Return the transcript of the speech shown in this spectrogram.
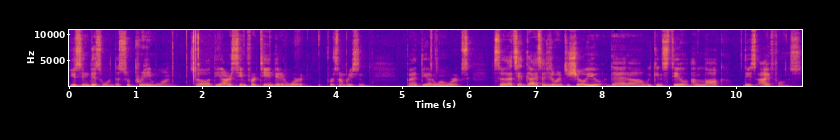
using this one, the Supreme one. So the RSIM 13 didn't work for some reason but the other one works. So that's it guys, I just wanted to show you that uh, we can still unlock these iPhones.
